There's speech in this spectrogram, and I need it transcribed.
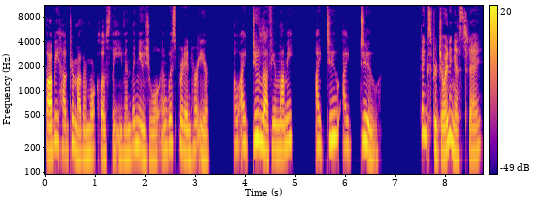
Bobby hugged her mother more closely even than usual and whispered in her ear, Oh, I do love you, Mummy. I do, I do. Thanks for joining us today.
